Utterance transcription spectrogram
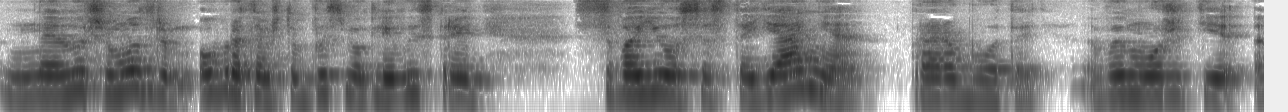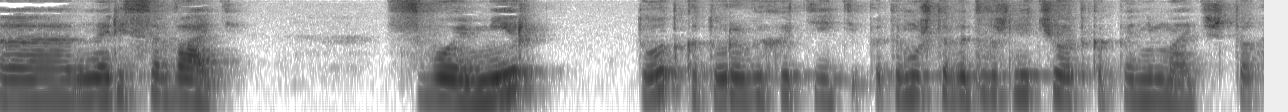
наилучшим образом, чтобы вы смогли выстроить свое состояние, проработать, вы можете э, нарисовать свой мир, тот, который вы хотите, потому что вы должны четко понимать, что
